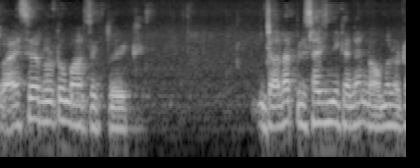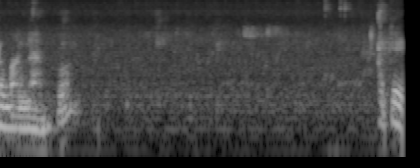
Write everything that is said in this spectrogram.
तो ऐसे आप रोटो मार सकते हो एक। ज़्यादा प्रिसाइज नहीं करना है नॉर्मल ऑटो मारना है आपको। ओके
